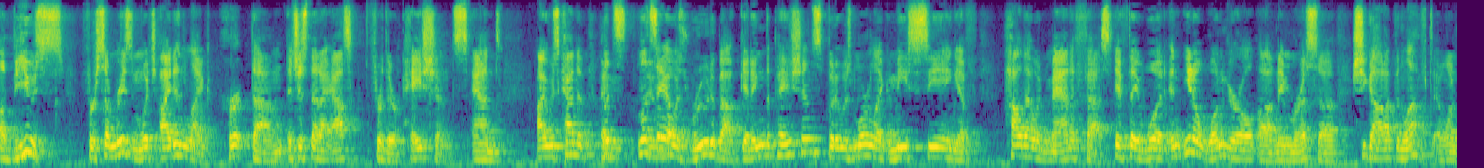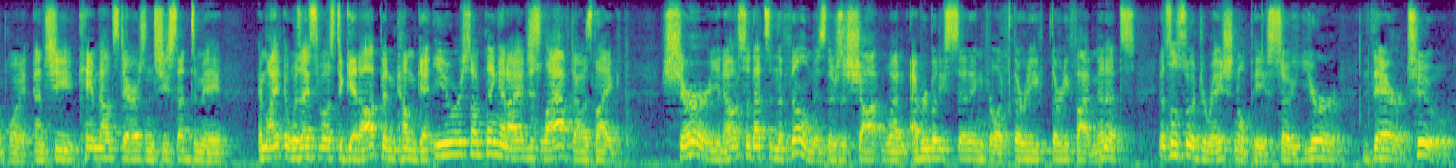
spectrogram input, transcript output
abuse for some reason, which I didn't like hurt them. It's just that I asked for their patience and. I was kind of let's let's say I was rude about getting the patience, but it was more like me seeing if how that would manifest if they would. And you know, one girl uh, named Marissa, she got up and left at one point, and she came downstairs and she said to me, am I was I supposed to get up and come get you or something? And I just laughed. I was like, sure, you know. So that's in the film. Is there's a shot when everybody's sitting for like 30, 35 minutes. It's also a durational piece, so you're there too.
